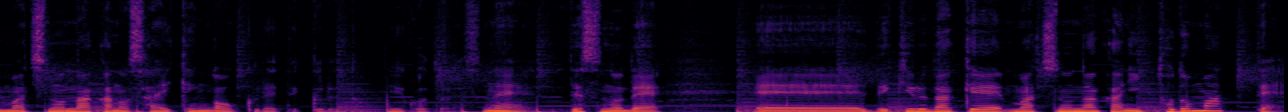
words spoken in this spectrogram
町の中の再建が遅れてくるということですね。ですので、えー、できるだけ町の中にとどまって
